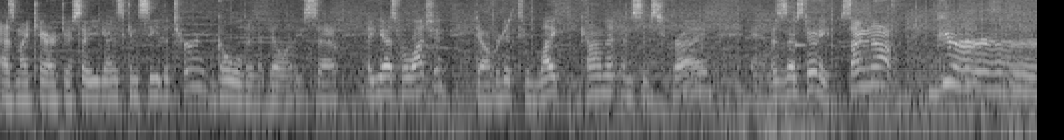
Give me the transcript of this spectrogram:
as my character so you guys can see the turned golden ability. So thank you guys for watching. Don't forget to like, comment, and subscribe. And this is Ostuni signing off. Grrr!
